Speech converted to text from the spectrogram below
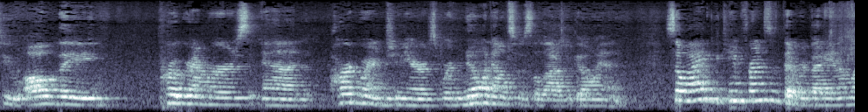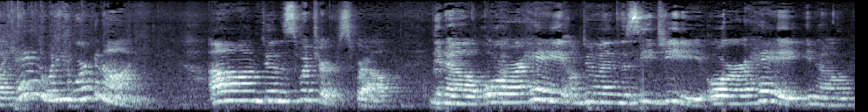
to all the programmers and hardware engineers where no one else was allowed to go in. So I became friends with everybody, and I'm like, hey, what are you working on? Oh, I'm doing the switcher, Screll. You know, or hey, I'm doing the CG, or hey, you know,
